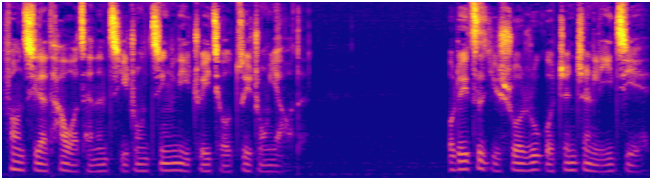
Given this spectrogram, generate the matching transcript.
放弃了它，我才能集中精力追求最重要的。我对自己说：如果真正理解。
